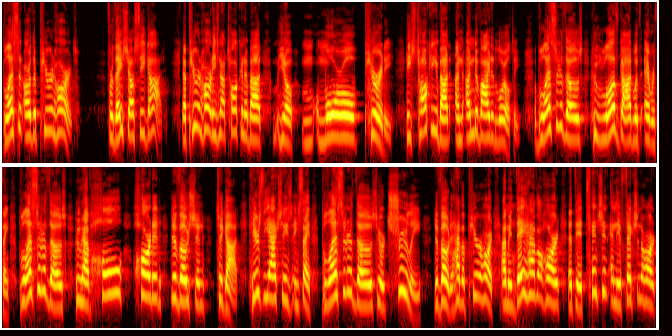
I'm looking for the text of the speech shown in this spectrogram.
Blessed are the pure in heart, for they shall see God. Now, pure in heart, he's not talking about, you know, moral purity. He's talking about an undivided loyalty. Blessed are those who love God with everything. Blessed are those who have wholehearted devotion to God. Here's the action he's, he's saying Blessed are those who are truly devoted, have a pure heart. I mean, they have a heart that the attention and the affection of the heart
